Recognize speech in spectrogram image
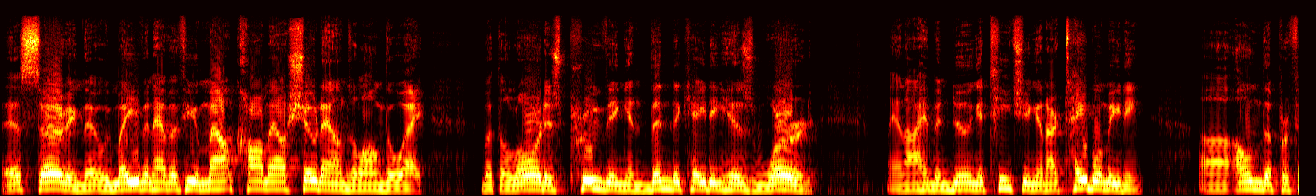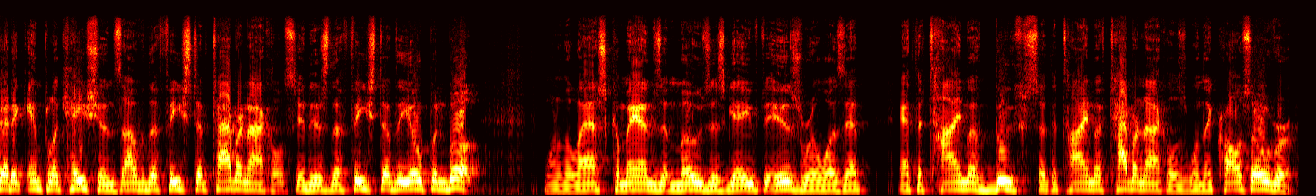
let's serve Him. We may even have a few Mount Carmel showdowns along the way. But the Lord is proving and vindicating His word. And I have been doing a teaching in our table meeting uh, on the prophetic implications of the Feast of Tabernacles. It is the Feast of the Open Book. One of the last commands that Moses gave to Israel was that at the time of booths, at the time of tabernacles, when they cross over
